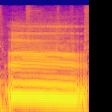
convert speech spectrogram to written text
Ah,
